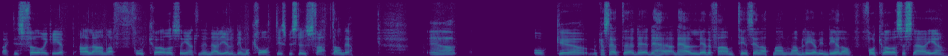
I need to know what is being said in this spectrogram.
faktiskt föregrep alla andra folkrörelser egentligen när det gäller demokratiskt beslutsfattande. Eh, och eh, man kan säga att det, det, här, det här ledde fram till sen att man, man blev en del av folkrörelse-Sverige,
